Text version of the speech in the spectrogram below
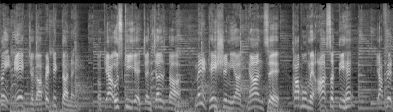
कहीं एक जगह पे टिकता नहीं। तो क्या उसकी ये चंचलता, मेडिटेशन या ध्यान से काबू में आ सकती है? या फिर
